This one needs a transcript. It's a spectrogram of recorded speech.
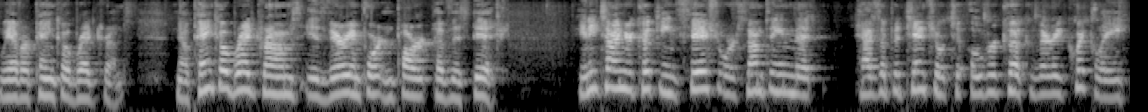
We have our panko breadcrumbs. Now, panko breadcrumbs is a very important part of this dish. Anytime you're cooking fish or something that has the potential to overcook very quickly,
